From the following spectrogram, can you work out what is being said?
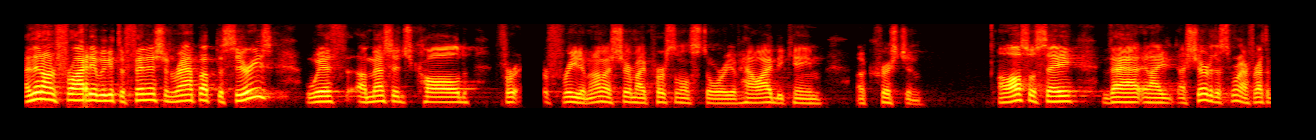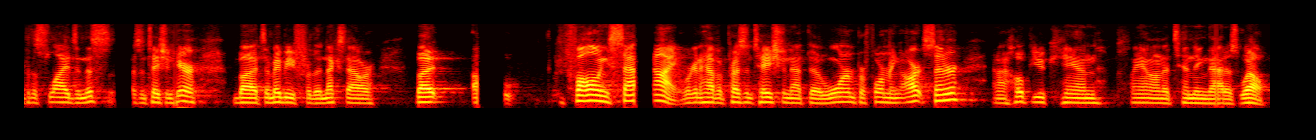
And then on Friday we get to finish and wrap up the series with a message called "For Freedom." And I'm going to share my personal story of how I became a Christian. I'll also say that, and I, I, shared it this morning. I forgot to put the slides in this presentation here, but maybe for the next hour. But uh, following Saturday night, we're going to have a presentation at the Warren Performing Arts Center, and I hope you can plan on attending that as well.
